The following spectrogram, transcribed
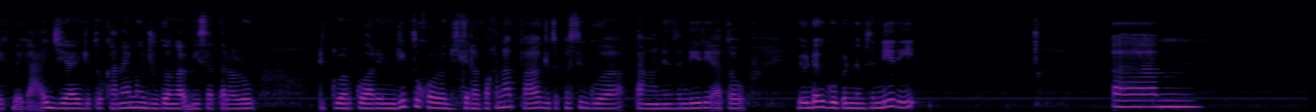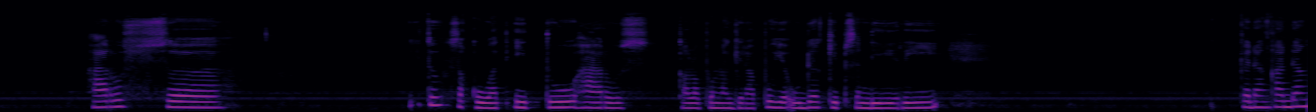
baik-baik aja gitu. Karena emang juga nggak bisa terlalu dikeluar-keluarin gitu. Kalau lagi kenapa-kenapa gitu pasti gue tanganin sendiri atau ya udah gue pendam sendiri. Um, harus se itu sekuat itu harus kalaupun lagi rapuh ya udah keep sendiri. Kadang-kadang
